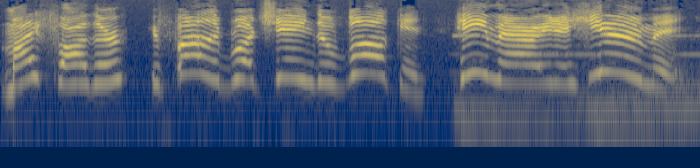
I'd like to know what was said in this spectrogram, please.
My father, your father brought shame to Vulcan. He married a human.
